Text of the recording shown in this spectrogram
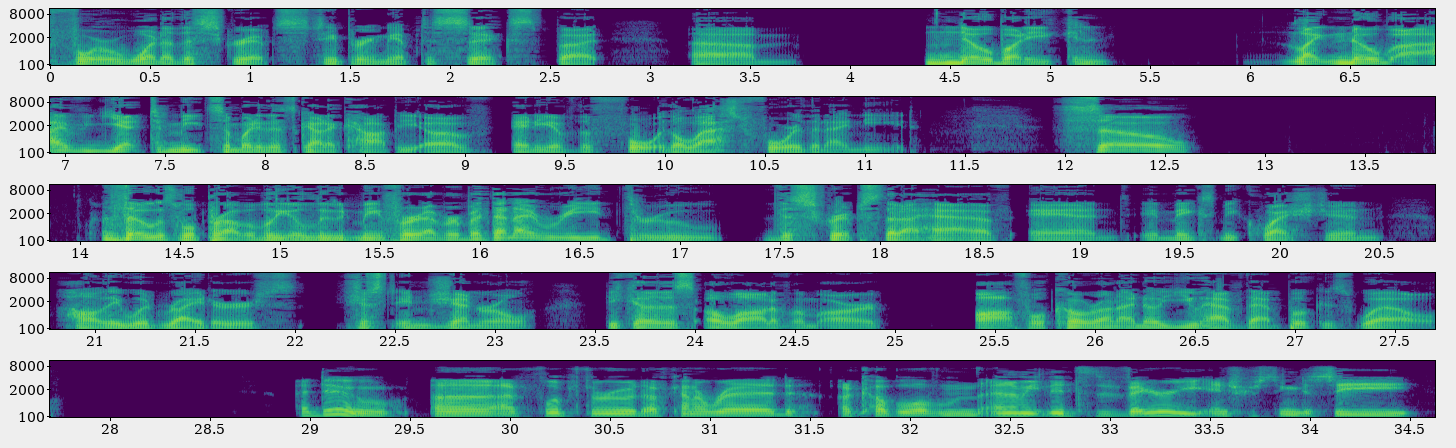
for one of the scripts to bring me up to six, but um, nobody can like no. I've yet to meet somebody that's got a copy of any of the four, the last four that I need. So those will probably elude me forever. But then I read through the scripts that I have, and it makes me question Hollywood writers just in general because a lot of them are awful. Koran, I know you have that book as well. I do. Uh, I've flipped through it. I've kind of read a couple of them, and I mean, it's very interesting to see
